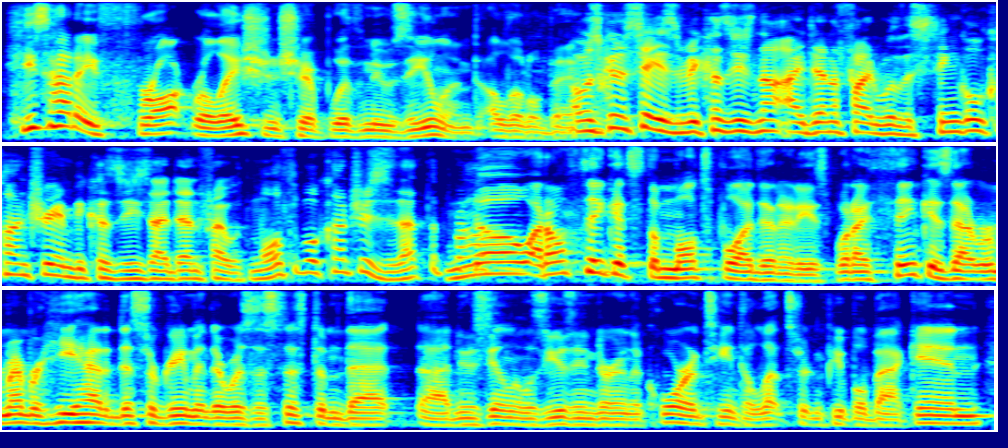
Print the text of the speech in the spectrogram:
He's had a fraught relationship with New Zealand a little bit. I was going to say, is it because he's not identified with a single country and because he's identified with multiple countries? Is that the problem? No, I don't think it's the multiple identities. What I think is that remember he had a disagreement. There was a system that uh, New Zealand was using during the quarantine to let certain people back in,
